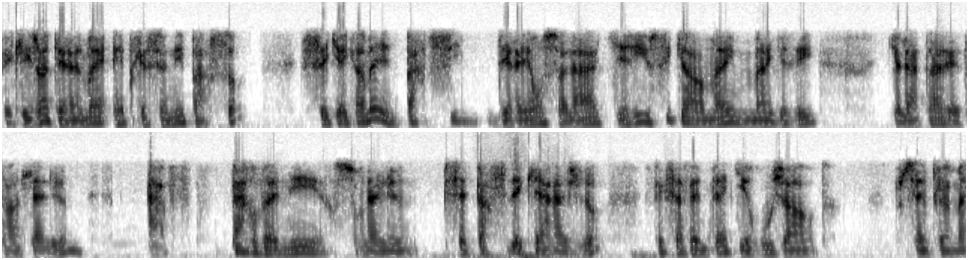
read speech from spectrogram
Fait que les gens étaient réellement impressionnés par ça. C'est qu'il y a quand même une partie des rayons solaires qui réussit quand même, malgré que la Terre est entre la Lune, à parvenir sur la Lune. Puis cette partie d'éclairage-là fait que ça fait une teinte qui est rougeâtre, tout simplement.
